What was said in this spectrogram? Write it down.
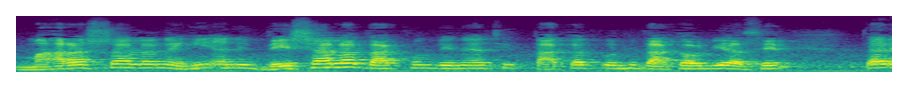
महाराष्ट्राला नाही आणि देशाला दाखवून देण्याची ताकद तुम्ही दाखवली असेल तर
